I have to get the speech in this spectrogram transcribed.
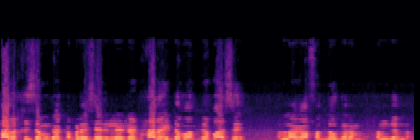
हर किस्म का कपड़े से रिलेटेड हर आइटम अपने पास है। अल्लाह का फजलो करम अलहमदिल्ला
